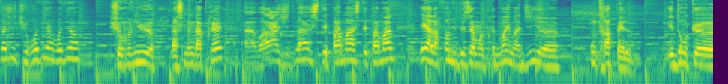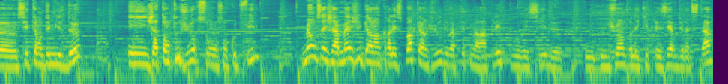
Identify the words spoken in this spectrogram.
vas-y, tu reviens, reviens. Je suis revenu euh, la semaine d'après. Voilà, j'ai dit, ah, c'était pas mal, c'était pas mal. Et à la fin du deuxième entraînement, il m'a dit, on te rappelle. Et donc, c'était en 2002. Et j'attends toujours son, son, coup de fil. Mais on sait jamais, je garde encore l'espoir qu'un jour, il va peut-être me rappeler pour essayer de, de, de joindre l'équipe réserve du Red Star.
